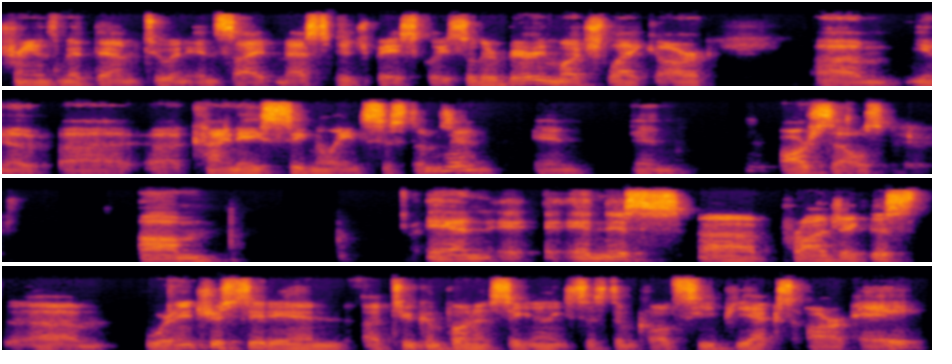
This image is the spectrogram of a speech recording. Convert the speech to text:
transmit them to an inside message, basically. So they're very much like our, um, you know, uh, uh, kinase signaling systems mm-hmm. in in in our cells. Um, and in this uh, project, this um, we're interested in a two component signaling system called CPXRA,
